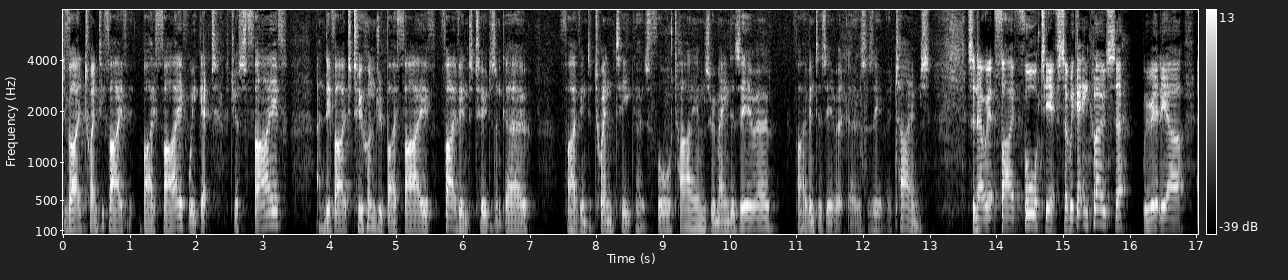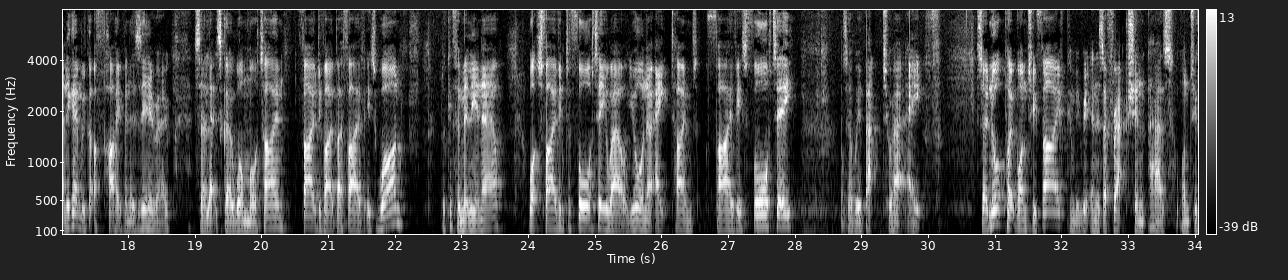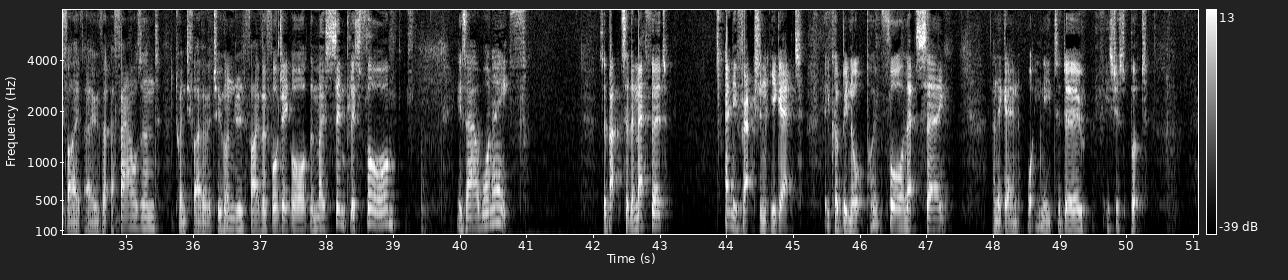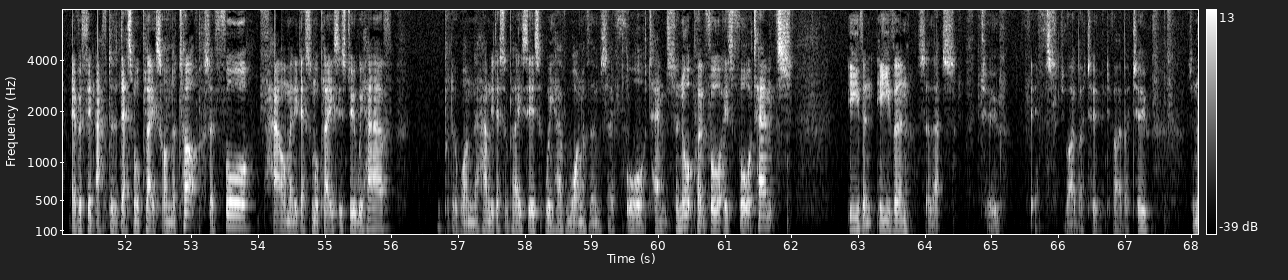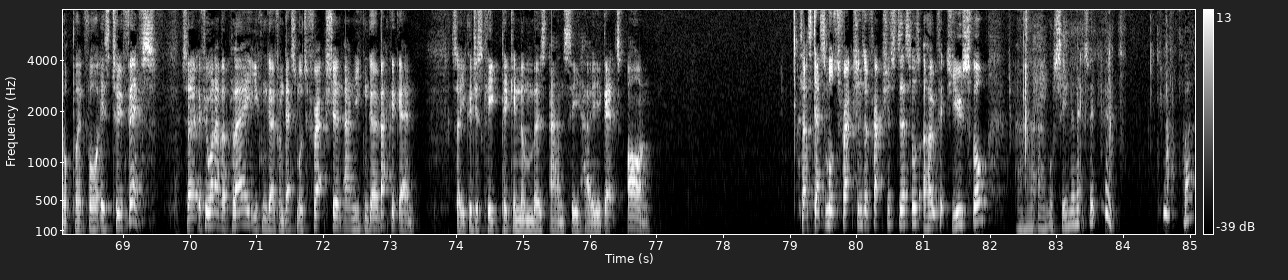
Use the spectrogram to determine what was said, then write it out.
Divide 25 by 5, we get just 5 and divide 200 by 5. 5 into 2 doesn't go. 5 into 20 goes 4 times, remainder 0. 5 into 0 goes 0 times. So now we're at 5 40ths, so we're getting closer, we really are. And again, we've got a 5 and a 0. So let's go one more time. 5 divided by 5 is 1. Looking familiar now. What's 5 into 40? Well, you all know 8 times 5 is 40. So we're back to our eighth. So 0.125 can be written as a fraction as 125 over 1000, 25 over 200, 5 over 40, or the most simplest form is our 1 8th. So back to the method. Any fraction that you get, it could be 0.4 let's say, and again what you need to do is just put everything after the decimal place on the top. So 4, how many decimal places do we have? We put a 1 there. How many decimal places? We have one of them, so 4 tenths. So 0.4 is 4 tenths. Even, even, so that's 2 fifths. Divide by 2, divide by 2. So 0.4 is 2 fifths. So if you want to have a play, you can go from decimal to fraction and you can go back again. So you could just keep picking numbers and see how you get on. So that's decimals to fractions and fractions to decimals. I hope it's useful. Uh, and we'll see you in the next video. Bye.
